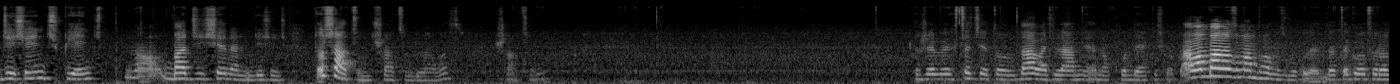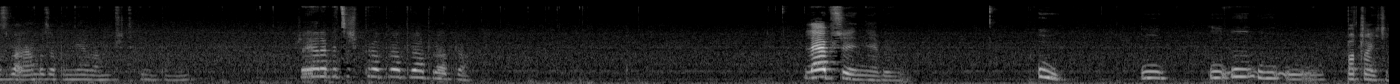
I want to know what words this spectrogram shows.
10, 5, no bardziej 7, 10, to szacun, szacun dla was. Szacun. Że wy chcecie to dawać dla mnie, no kurde, jakieś łapy. A mam pomysł, mam pomysł w ogóle, dlatego to rozwalam, bo zapomniałam wam przed chwilą pomysł. Że ja robię coś pro, pro, pro, pro, pro. Lepszy, nie wiem. U. U. U, u, u, u. Patrzajcie.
